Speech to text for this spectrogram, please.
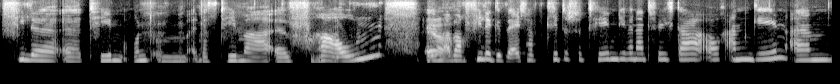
viele äh, Themen rund um das Thema äh, Frauen. Ähm, ja. Aber auch viele gesellschaftskritische Themen, die wir natürlich da auch angehen. Ähm,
